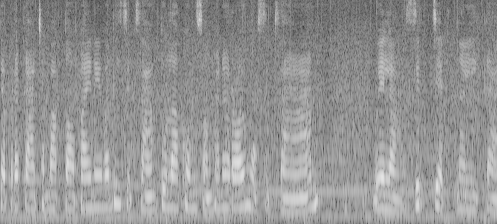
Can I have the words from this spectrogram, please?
จะประกาศฉบับต่อไปในวันที่ 13 ตุลาคม 2563 เวลา 17 นาฬิกา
